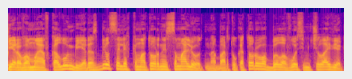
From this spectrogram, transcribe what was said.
1 мая в Колумбии разбился легкомоторный самолет, на борту которого было 8 человек,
